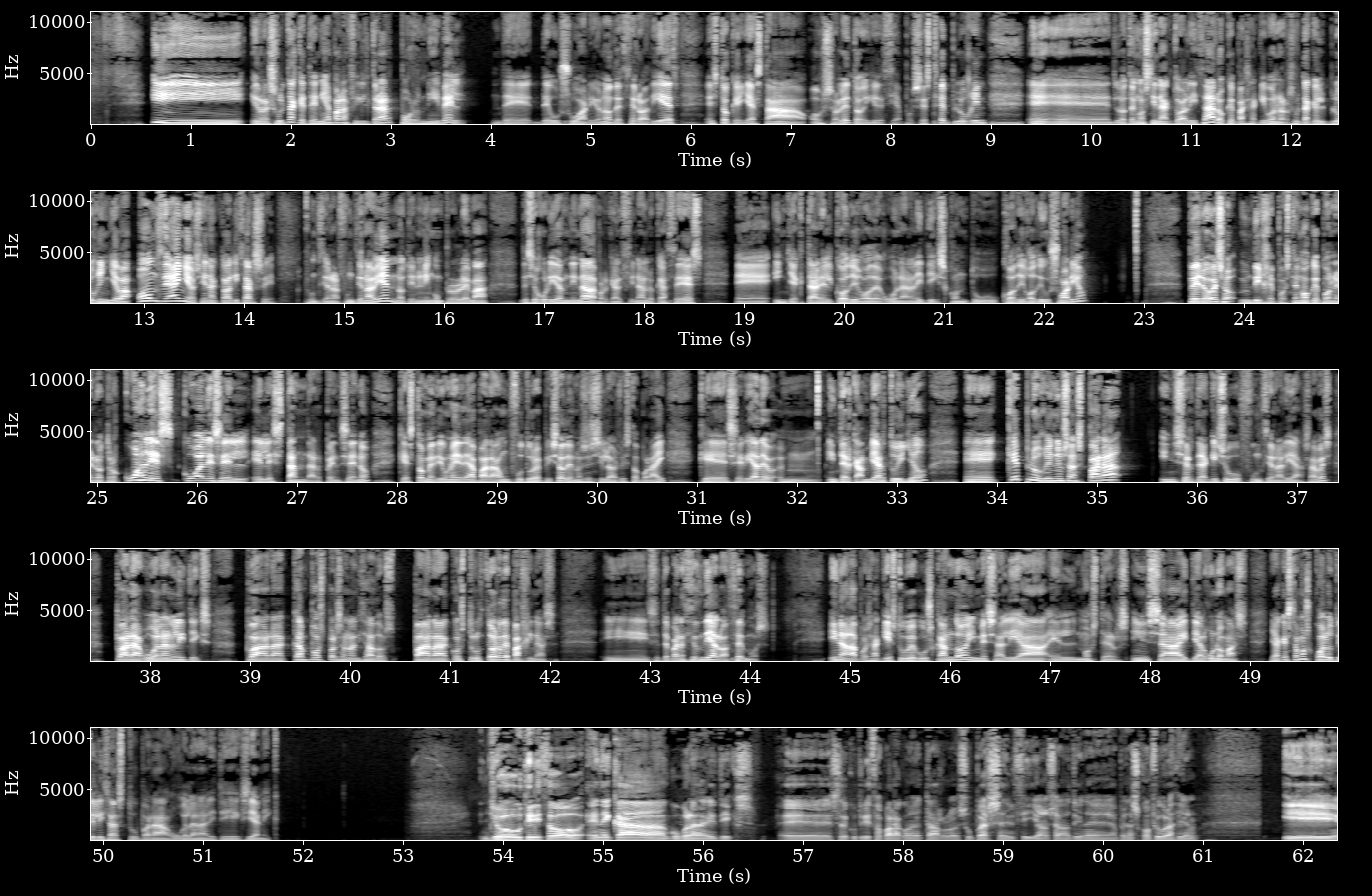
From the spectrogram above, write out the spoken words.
y, resulta que tenía para filtrar por nivel de, usuario, ¿no? De 0 a 10, esto que ya está obsoleto. Y decía, pues este plugin eh, lo tengo sin actualizar o qué pasa aquí. Bueno, resulta que el plugin lleva 11 años sin actualizarse. Funcionar funciona bien, no tiene ningún problema de seguridad ni nada, porque al final lo que hace es eh, inyectar el código de Google Analytics con tu código de usuario pero eso, dije, pues tengo que poner otro. ¿Cuál es, cuál es el, estándar? Pensé, ¿no? Que esto me dio una idea para un futuro episodio, no sé si lo has visto por ahí, que sería de mm, intercambiar tú y yo. Eh, ¿Qué plugin usas para inserte aquí su funcionalidad, ¿sabes? Para Google Analytics, para campos personalizados, para constructor de páginas. Y si te parece un día lo hacemos. Y nada, pues aquí estuve buscando y me salía el Monsters Insight y alguno más. Ya que estamos, ¿cuál utilizas tú para Google Analytics, Yannick? Yo utilizo NK Google Analytics. Eh, es el que utilizo para conectarlo. Es súper sencillo, o sea, no tiene apenas configuración. Y,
